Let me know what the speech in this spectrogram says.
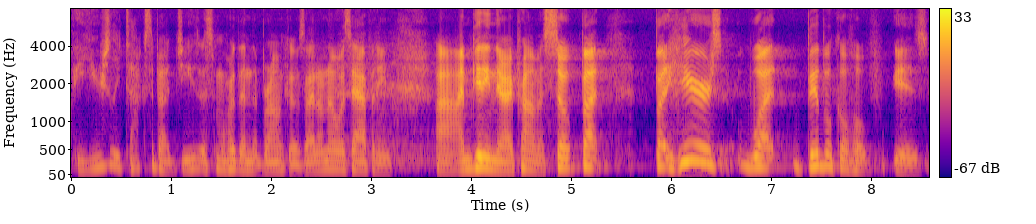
he usually talks about Jesus more than the Broncos. I don't know what's happening. Uh, I'm getting there, I promise. So, but but here's what biblical hope is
